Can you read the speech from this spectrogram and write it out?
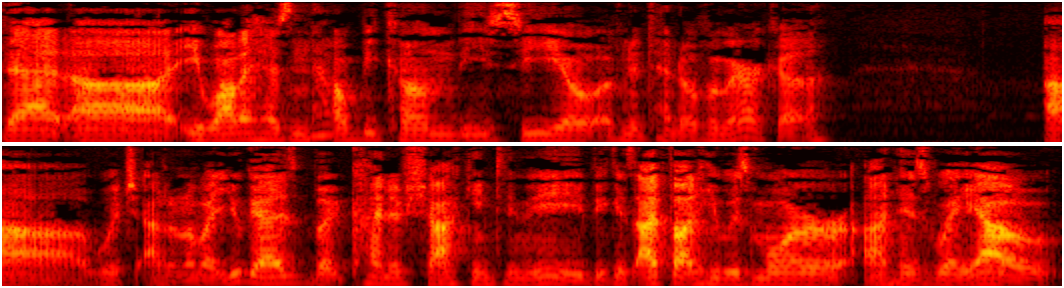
that uh, Iwata has now become the CEO of Nintendo of America. Uh, which I don't know about you guys, but kind of shocking to me because I thought he was more on his way out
